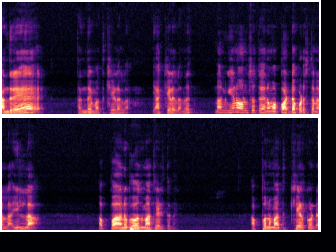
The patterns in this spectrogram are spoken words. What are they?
ಅಂದರೆ ತಂದೆ ಮಾತು ಕೇಳಲ್ಲ. ಯಾಕೆ ಕೇಳಲ್ಲ ಅಂದರೆ ನನಗೇನೋ ಅನಿಸುತ್ತೆ, ನಮ್ಮಪ್ಪ ಅಡ್ಡಪಡಿಸ್ತಾನಲ್ಲ. ಇಲ್ಲ. ಅಪ್ಪ ಅನುಭವದ ಮಾತು ಹೇಳ್ತಾನೆ. ಅಪ್ಪನ ಮಾತು ಕೇಳಿಕೊಂಡೆ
